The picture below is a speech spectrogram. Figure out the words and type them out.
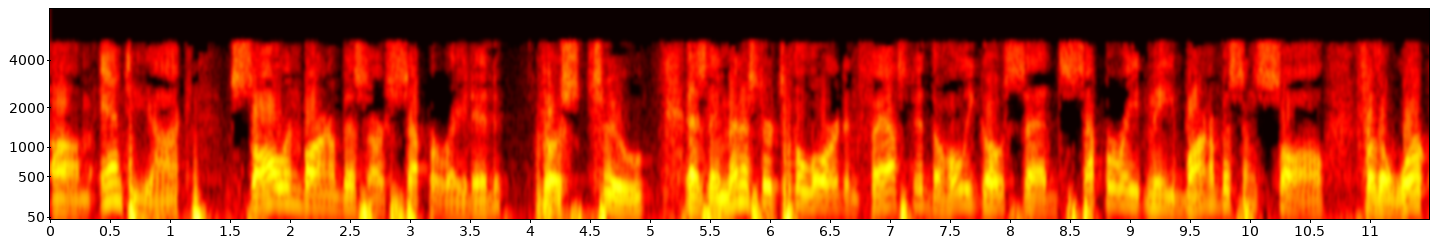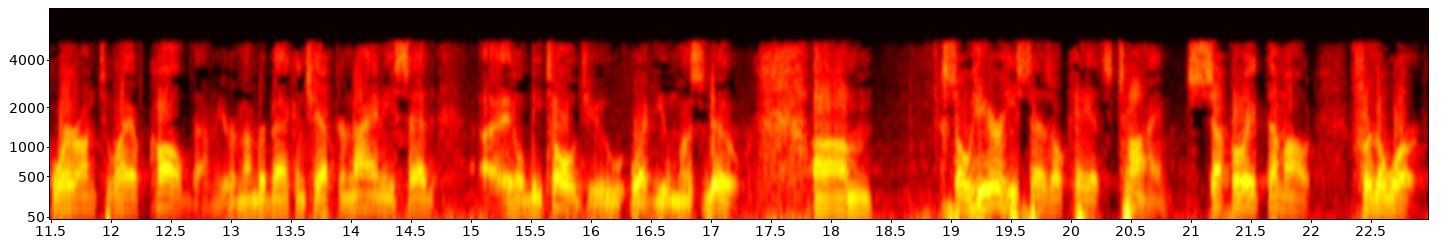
um, Antioch, Saul and Barnabas are separated. Verse 2 As they ministered to the Lord and fasted, the Holy Ghost said, Separate me, Barnabas and Saul, for the work whereunto I have called them. You remember back in chapter 9, he said, uh, It'll be told you what you must do. Um, so here he says, okay, it's time. Separate them out for the work.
